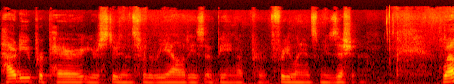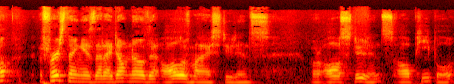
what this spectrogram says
how do you prepare your students for the realities of being a freelance musician? Well, the first thing is that I don't know that all of my students, or all students, all people,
